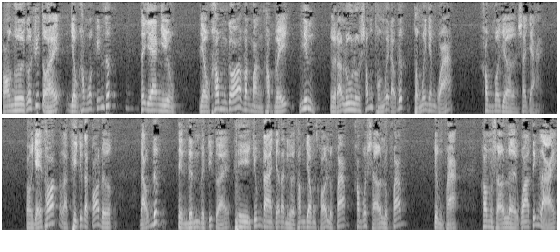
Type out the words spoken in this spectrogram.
còn người có trí tuệ dầu không có kiến thức, thế gian nhiều dầu không có văn bằng học vị, nhưng người đó luôn luôn sống thuận với đạo đức, thuận với nhân quả, không bao giờ sai chạy còn giải thoát là khi chúng ta có được đạo đức, thiền định về trí tuệ, thì chúng ta trở thành người thông dong khỏi luật pháp, không có sợ luật pháp trừng phạt, không sợ lời qua tiếng lại,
